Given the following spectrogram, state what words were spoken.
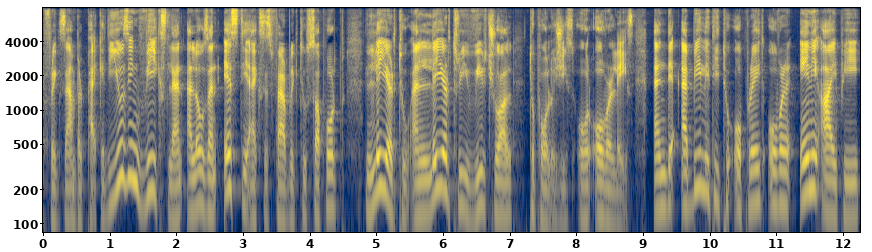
for example, packet. Using VXLAN allows an SD access fabric to support layer 2 and layer 3 virtual topologies or overlays and the ability to operate over any IP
